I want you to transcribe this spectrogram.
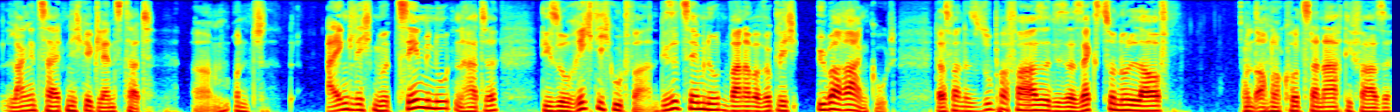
lange Zeit nicht geglänzt hat ähm, und eigentlich nur zehn Minuten hatte, die so richtig gut waren. Diese zehn Minuten waren aber wirklich überragend gut. Das war eine super Phase, dieser 6 zu 0 Lauf und auch noch kurz danach die Phase,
